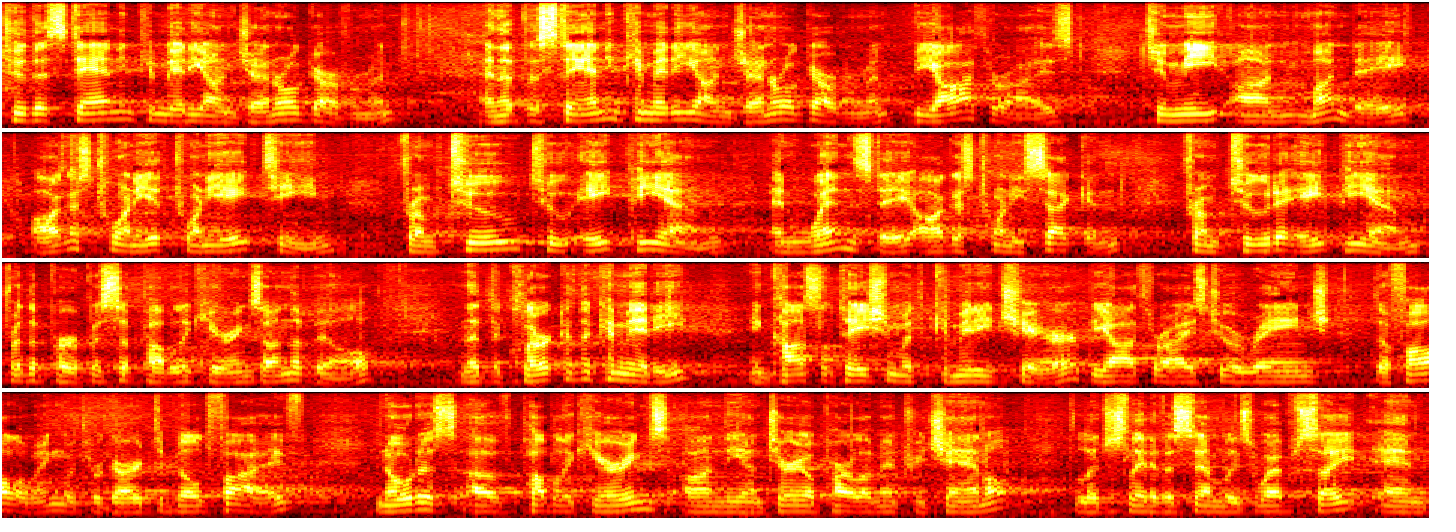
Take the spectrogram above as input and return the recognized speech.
to the Standing Committee on General Government and that the Standing Committee on General Government be authorized to meet on Monday, August 20, 2018 from 2 to 8 p.m. and Wednesday, August 22nd from 2 to 8 p.m. for the purpose of public hearings on the bill and that the clerk of the committee, in consultation with the committee chair, be authorized to arrange the following with regard to Bill 5, notice of public hearings on the Ontario Parliamentary Channel, the Legislative Assembly's website, and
